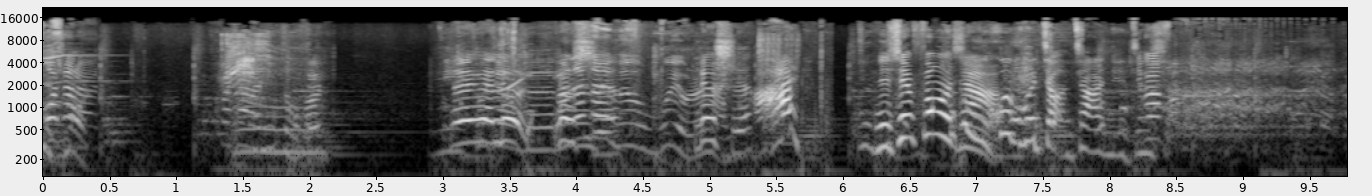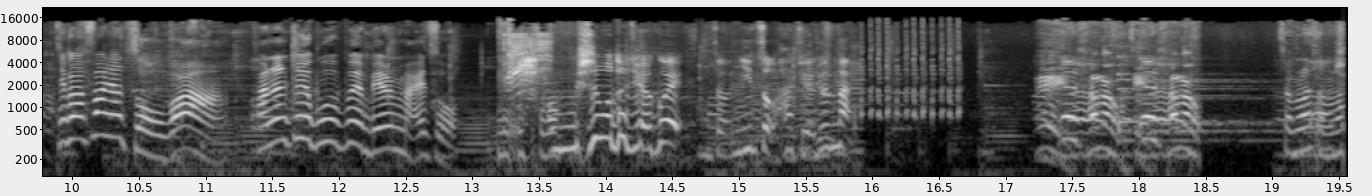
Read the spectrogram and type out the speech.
过下来，快下来，你走吧。六六六六十，六十。哎，你先放下。会不会涨价？你今天？你把它放下走吧，反正这个不会被别人买走。五十我都觉得贵。你走，你走，他绝对卖。哎，Hello，Hello。怎么了？怎么了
